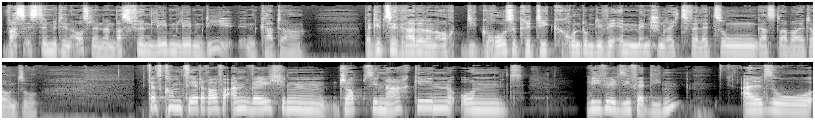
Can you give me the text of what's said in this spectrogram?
Was ist denn mit den Ausländern? Was für ein Leben leben die in Katar? Da gibt es ja gerade dann auch die große Kritik rund um die WM, Menschenrechtsverletzungen, Gastarbeiter und so. Das kommt sehr darauf an, welchen Job sie nachgehen und wie viel sie verdienen. Also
